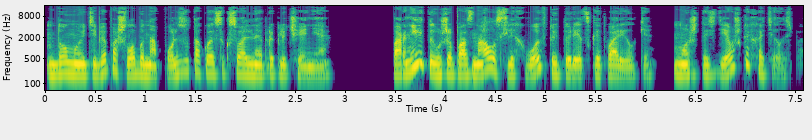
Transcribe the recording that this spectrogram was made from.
Думаю, тебе пошло бы на пользу такое сексуальное приключение. Парней ты уже познала с лихвой в той турецкой парилке. Может, и с девушкой хотелось бы?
